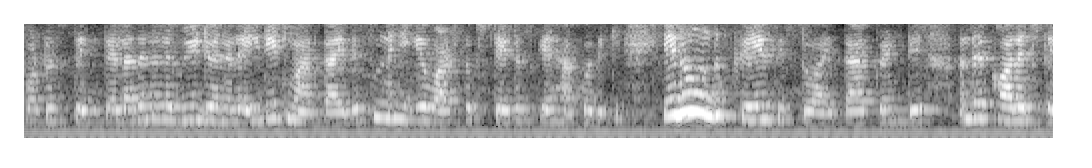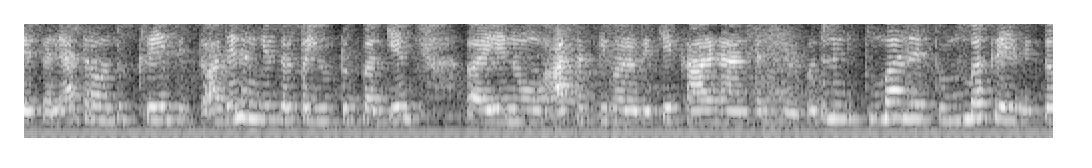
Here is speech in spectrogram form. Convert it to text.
ಫೋಟೋಸ್ ತೆಗೆದೆಲ್ಲ ಅದನ್ನೆಲ್ಲ ವೀಡಿಯೋನೆಲ್ಲ ಎಡಿಟ್ ಮಾಡ್ತಾ ಇದ್ದೆ. ಸುಮ್ಮನೆ ಹೀಗೆ ವಾಟ್ಸಪ್ ಸ್ಟೇಟಸ್ಗೆ ಹಾಕೋದಕ್ಕೆ. ಏನೋ ಒಂದು ಕ್ರೇಜ್ ಇತ್ತು ಆಯಿತಾ ಟ್ವೆಂಟಿ ಅಂದರೆ ಕಾಲೇಜ್ ಡೇಸಲ್ಲಿ ಆ ಥರ ಒಂದು ಕ್ರೇಜ್ ಇತ್ತು. ಅದೇ ನನಗೆ ಸ್ವಲ್ಪ ಯೂಟ್ಯೂಬ್ ಬಗ್ಗೆ ಏನು ಆಸಕ್ತಿ ಬರೋದಕ್ಕೆ ಕಾರಣ ಅಂತಲೇ ಹೇಳ್ಬೋದು. ನನಗೆ ತುಂಬ ಅಂದರೆ ತುಂಬ ಕ್ರೇಜ್ ಇತ್ತು.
